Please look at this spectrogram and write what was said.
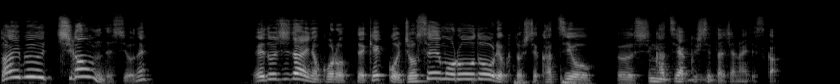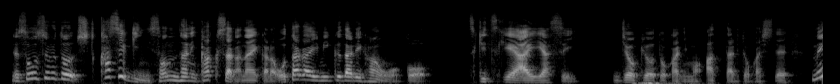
だいぶ違うんですよね。江戸時代の頃って結構女性も労働力として活用活躍してたじゃないですか。でそうするとし稼ぎにそんなに格差がないからお互い見下り班をこう突きつけ合いやすい状況とかにもあったりとかして明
